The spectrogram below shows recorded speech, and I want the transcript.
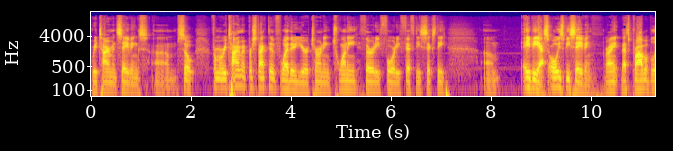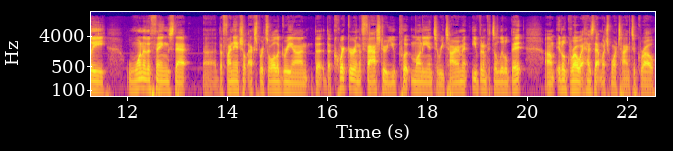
retirement savings um, so from a retirement perspective whether you're turning 20 30 40 50 60 um, abs always be saving right that's probably one of the things that uh, the financial experts all agree on the the quicker and the faster you put money into retirement, even if it's a little bit, um, it'll grow. It has that much more time to grow.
